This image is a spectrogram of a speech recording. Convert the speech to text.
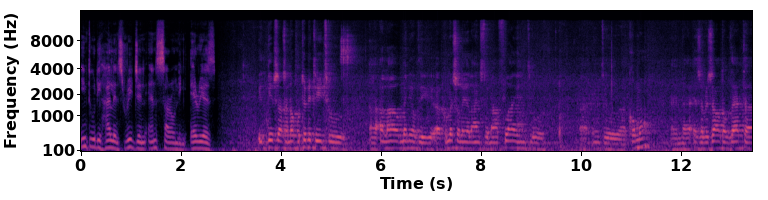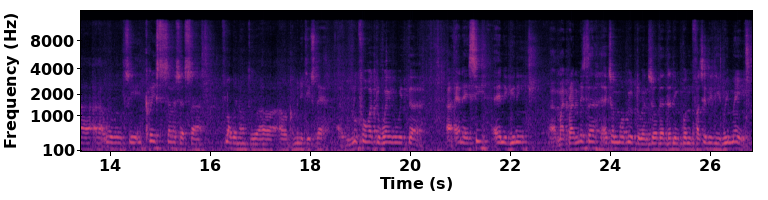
into the Highlands region and surrounding areas. It gives us an opportunity to uh, allow many of the uh, commercial airlines to now fly into uh, into Komo, and as a result of that, we will see increased services flowing onto our, our communities there. we look forward to working with NAC, Air Niugini, uh, my Prime Minister, ExxonMobil, to ensure that that important facility remains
